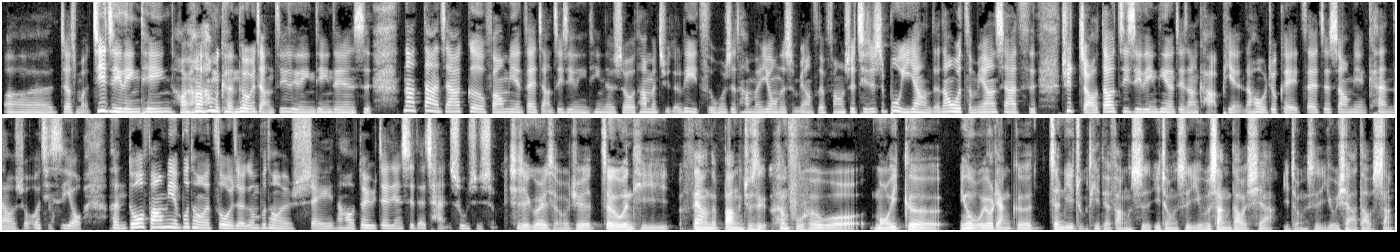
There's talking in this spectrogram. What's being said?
呃叫什么积极聆听，好像他们可能都有讲积极聆听这件事。那大家各方面在讲积极聆听的时候，他们举的例子或是他们用的什么样子的方式，其实是不一样的。那我怎么样下次去找到积极聆听的这张卡片，然后我就可以在这上面看到说，哦，其实有很多方面不同的作者跟不同的谁，然后对于这件事的阐述是什么？谢谢 Grace，我觉得这个问题非常的棒，就是很符合我某一个，因为我有两个整理主题的方式，一种是由上到下，一种是由下到上。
